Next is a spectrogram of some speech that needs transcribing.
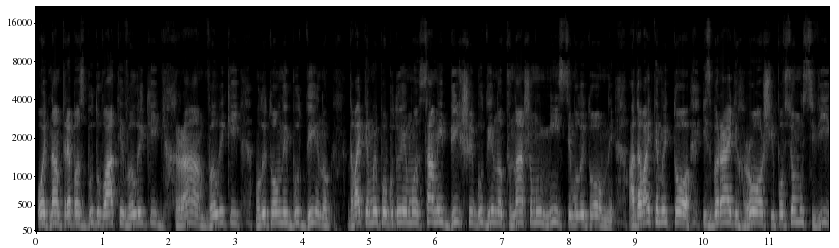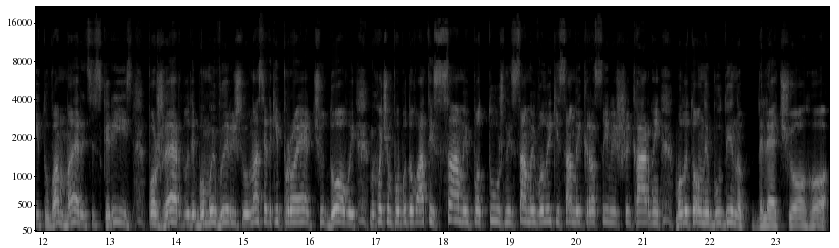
От нам треба збудувати великий храм, великий молитовний будинок. Давайте ми побудуємо самий більший будинок в нашому місті молитовний. А давайте ми то і збирають гроші по всьому світу, в Америці скрізь пожертвувати, бо ми вирішили. У нас є такий проект чудовий. Ми хочемо побудувати самий потужний, самий великий, самий красивий, шикарний молитовний будинок. Для чого?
